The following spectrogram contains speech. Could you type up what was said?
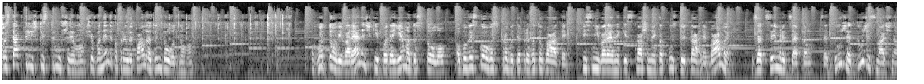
Ось так трішки струшуємо, щоб вони не поприлипали один до одного. Готові варенички подаємо до столу. Обов'язково спробуйте приготувати пісні вареники з квашеною капустою та грибами за цим рецептом. Це дуже-дуже смачно.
